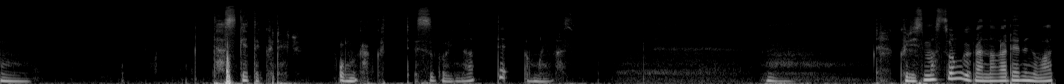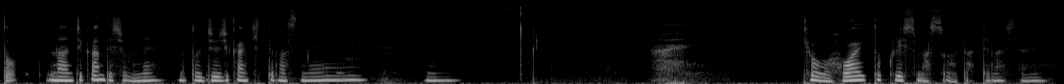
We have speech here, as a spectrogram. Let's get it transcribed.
うん、助けてくれる音楽ってすごいなって思います、クリスマスソングが流れるのはあと何時間でしょうね。あと10時間切ってますね、うん。今日はホワイトクリスマスを歌ってましたね。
